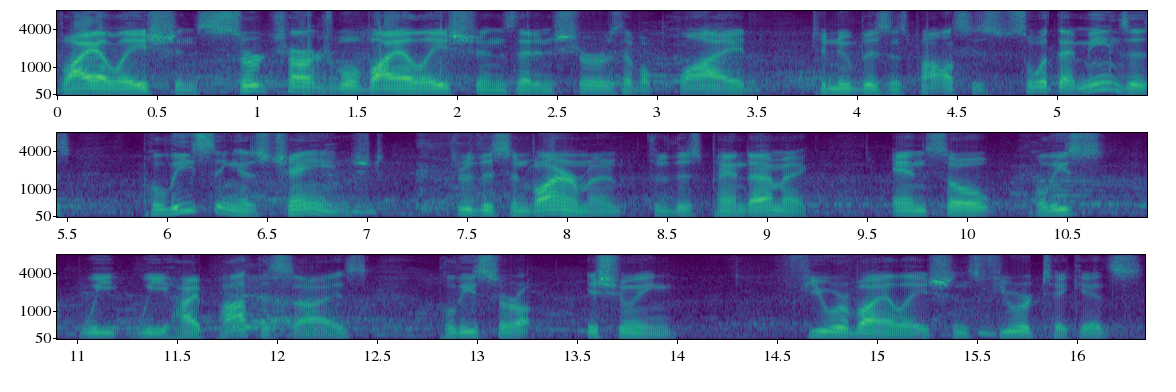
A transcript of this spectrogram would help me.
violations, surchargeable violations that insurers have applied to new business policies. So what that means is policing has changed through this environment, through this pandemic, and so police, we, we hypothesize, police are issuing fewer violations, fewer tickets,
